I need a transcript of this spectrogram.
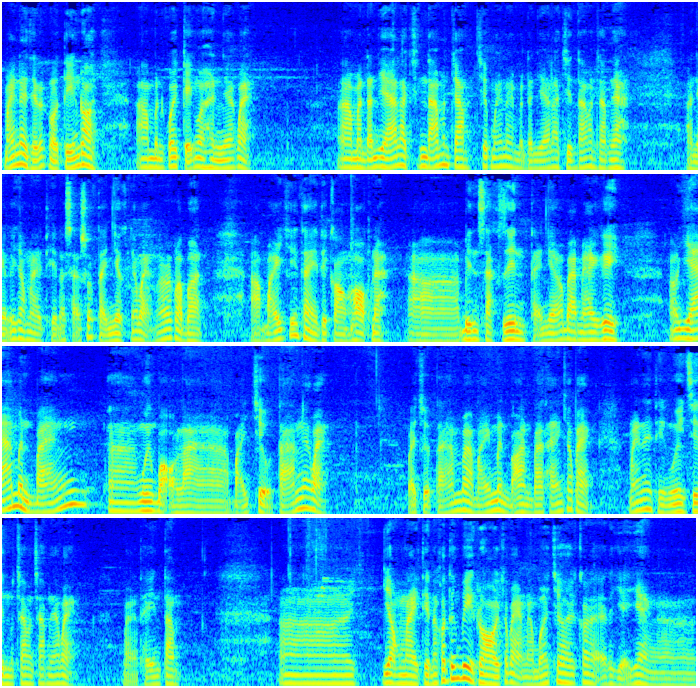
Máy này thì rất nổi tiếng rồi. À, Mình quay kỹ ngoại hình nha các bạn. À, Mình đánh giá là 98% chiếc máy này mình đánh giá là 98% nha à, những cái dòng này thì nó sản xuất tại Nhật các bạn nó rất là bền. À, máy chiếc này thì còn hộp nè à, pin sạc zin thẻ nhớ 32 GB à, giá mình bán à, nguyên bộ là 7 triệu 8 các bạn. 7 triệu 8 và máy mình bảo hành 3 tháng các bạn. Máy này thì nguyên zin 100% nha các bạn. Bạn thấy yên tâm. À, dòng này thì nó có tiếng Việt rồi các bạn nào mới chơi có thể dễ dàng à,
